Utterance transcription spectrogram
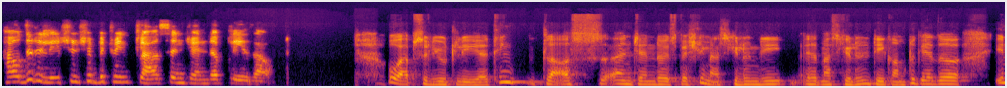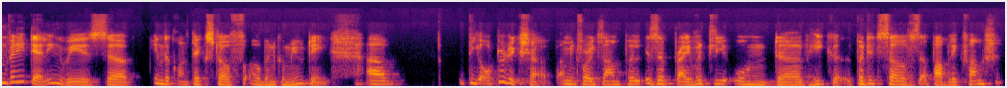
how the relationship between class and gender plays out? Oh, absolutely. I think class and gender, especially masculinity, uh, masculinity, come together in very telling ways uh, in the context of urban commuting. Uh, the auto rickshaw, I mean, for example, is a privately owned uh, vehicle, but it serves a public function.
